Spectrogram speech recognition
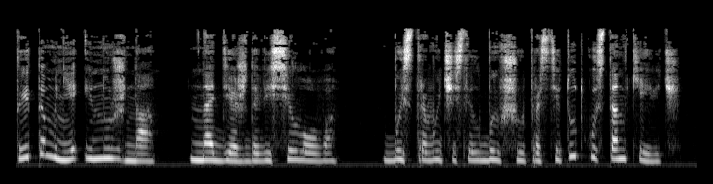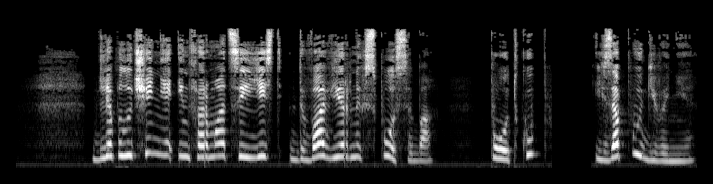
«Ты-то мне и нужна, Надежда Веселова», — быстро вычислил бывшую проститутку Станкевич. «Для получения информации есть два верных способа — подкуп и запугивание».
